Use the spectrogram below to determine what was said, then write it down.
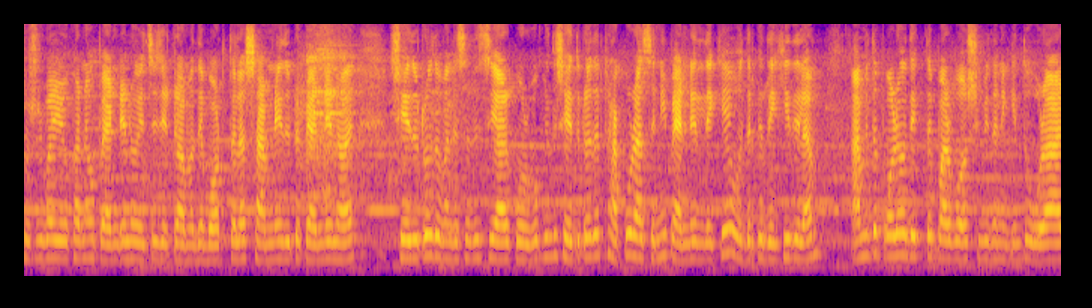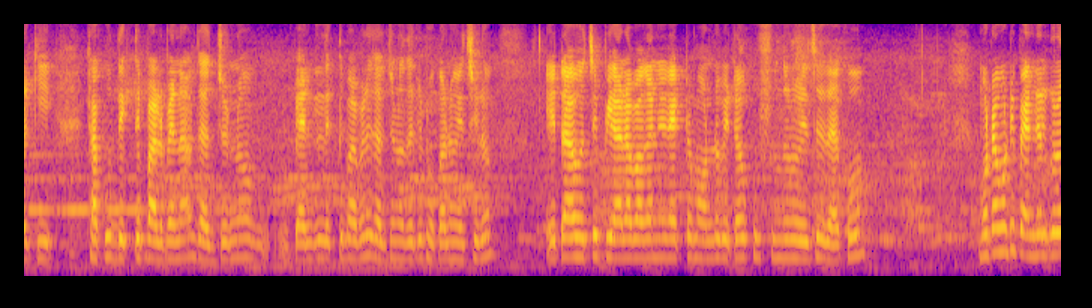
শ্বশুরবাড়ির ওখানেও প্যান্ডেল হয়েছে, যেটা আমাদের বটতলার সামনে দুটো প্যান্ডেল হয়। সেই দুটো তোমাদের সাথে শেয়ার করব। কিন্তু সেই দুটোতে ঠাকুর আসেনি প্যান্ডেল দেখে, ওদেরকে দেখিয়ে দিলাম। আমি তো পরেও দেখতে পারব, অসুবিধা নেই। কিন্তু ওরা আর কি ঠাকুর দেখতে পারবে না, যার জন্য প্যান্ডেল দেখতে পারবে না, যার জন্য ওদেরকে ঢোকানো হয়েছিল। এটা হচ্ছে পেয়ারা বাগানের একটা মণ্ডপ, এটাও খুব সুন্দর হয়েছে, দেখো। মোটামুটি প্যান্ডেলগুলো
